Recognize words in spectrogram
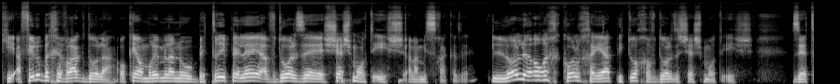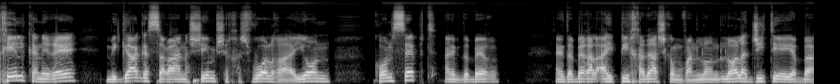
כי אפילו בחברה גדולה אוקיי אומרים לנו בטריפל איי עבדו על זה 600 איש על המשחק הזה. לא לאורך כל חיי הפיתוח עבדו על זה 600 איש. זה התחיל כנראה מגג עשרה אנשים שחשבו על רעיון קונספט אני מדבר אני מדבר על IP חדש כמובן לא, לא על ה-GTA הבא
